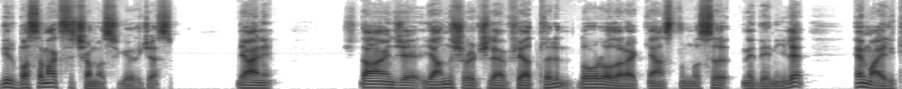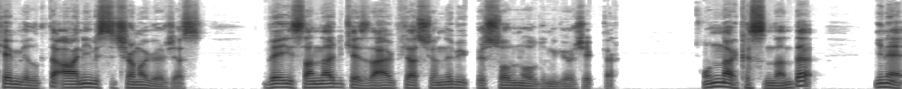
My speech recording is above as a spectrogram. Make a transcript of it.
Bir basamak sıçraması göreceğiz. Yani daha önce yanlış ölçülen fiyatların doğru olarak yansıtılması nedeniyle hem aylık hem yıllıkta ani bir sıçrama göreceğiz. Ve insanlar bir kez daha enflasyonun büyük bir sorun olduğunu görecekler. Onun arkasından da yine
